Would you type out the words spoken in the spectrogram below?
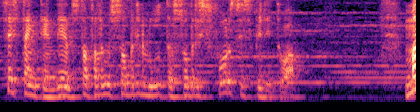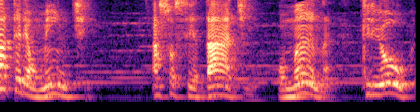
Você está entendendo? Estou falando sobre luta, sobre esforço espiritual. Materialmente, a sociedade humana criou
